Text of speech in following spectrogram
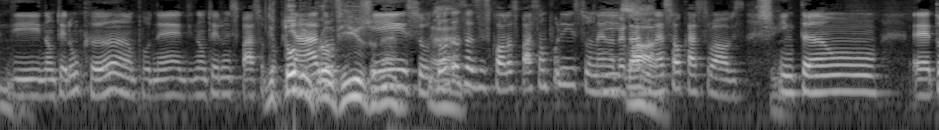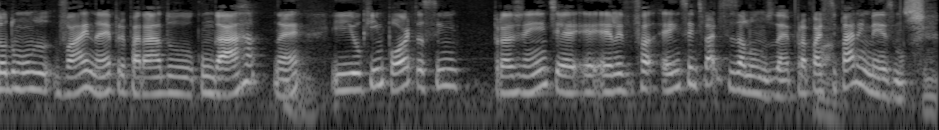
De não ter um campo, né? De não ter um espaço Hum. De todo improviso, né? Isso, É. todas as escolas passam por isso, né? Na Isso. verdade, Claro. não é só o Castro Alves. Sim. Então, é, todo mundo vai, né? Preparado com garra, né? E o que importa, assim, pra gente é, é- é é incentivar esses alunos, né? Para participarem mesmo Sim.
